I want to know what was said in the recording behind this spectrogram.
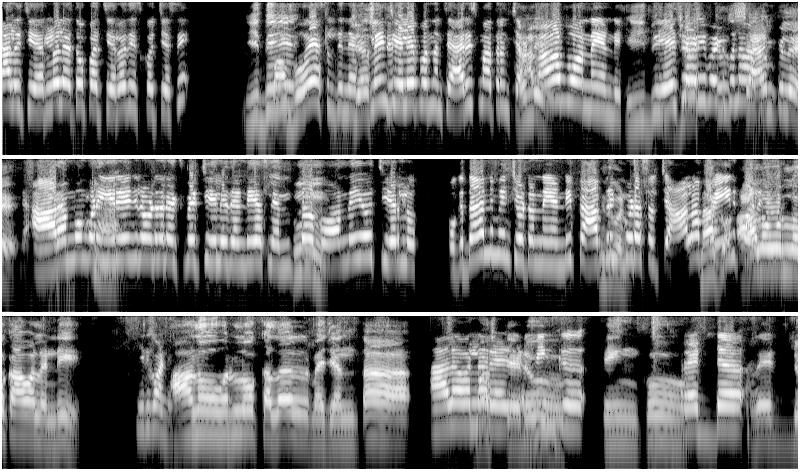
నాలుగు చీరలు లేదో పది చీరలు తీసుకొచ్చేసి ఇది అసలు దీన్ని ఎక్స్ప్లెయిన్ చేయలేకపోతున్నాం శారీస్ మాత్రం చాలా బాగున్నాయండి. ఏ శారీ పెట్టుకున్నా ఆరంభం కూడా ఈ రేంజ్లో ఉండదని ఎక్స్పెక్ట్ చేయలేదండి. అసలు ఎంత. బాగున్నాయో చీరలు. ఒకదాన్ని మించి ఒకటి ఉన్నాయండి. ఫ్యాబ్రిక్. కూడా అసలు చాలా ఆల్ ఓవర్లో కావాలండి. ఇదిగోండి. ఆల్ ఓవర్లో కలర్ మెజంతా ఆల్ ఓవర్లో Mustard. Pink pink red red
